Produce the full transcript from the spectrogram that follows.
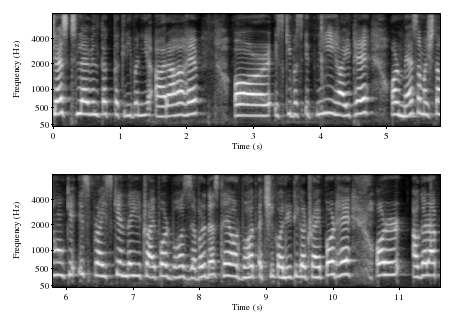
चेस्ट लेवल तक तकरीबन ये आ रहा है और इसकी बस इतनी ही हाइट है। और मैं समझता हूँ कि इस प्राइस के अंदर ये ट्राईपॉड बहुत ज़बरदस्त है और बहुत अच्छी क्वालिटी का ट्राईपॉड है। और अगर आप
